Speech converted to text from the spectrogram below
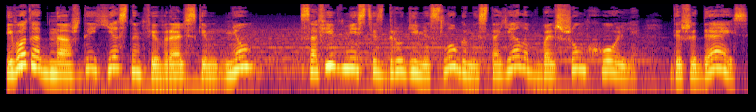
И вот однажды, ясным февральским днем, Софи вместе с другими слугами стояла в большом холле, дожидаясь,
